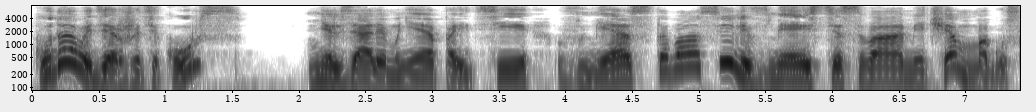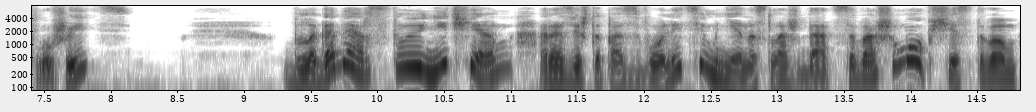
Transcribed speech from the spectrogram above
Куда вы держите курс? Нельзя ли мне пойти вместо вас или вместе с вами? Чем могу служить? «Благодарствую ничем, разве что позволите мне наслаждаться вашим обществом,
